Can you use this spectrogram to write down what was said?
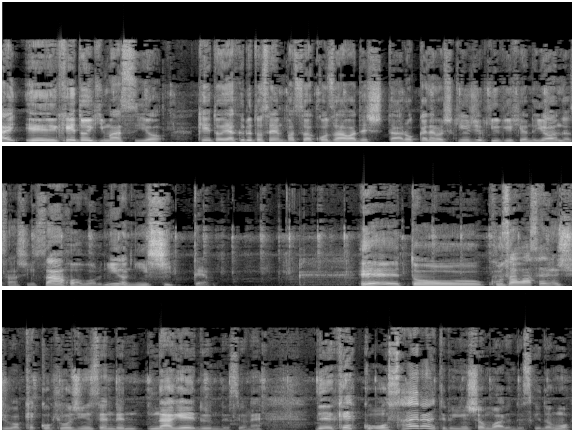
はい、えー、系統いきますよ。系統ヤクルト先発は小沢でした。6回投げし99球被安で4打三振3フォアボール2の2失点。えーと、小沢選手は結構巨人戦で投げるんですよね。で、結構抑えられてる印象もあるんですけども、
